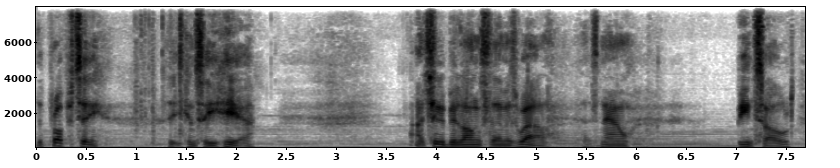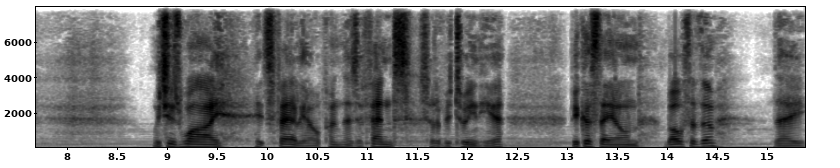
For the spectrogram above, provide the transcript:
The property that you can see here actually belongs to them as well. It's now been sold which is why it's fairly open. There's a fence sort of between here. Because they own both of them, they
